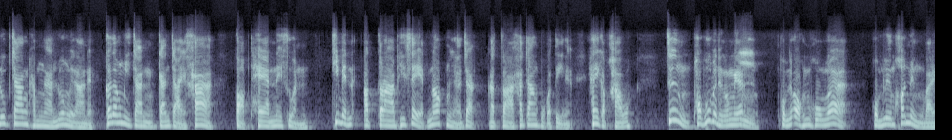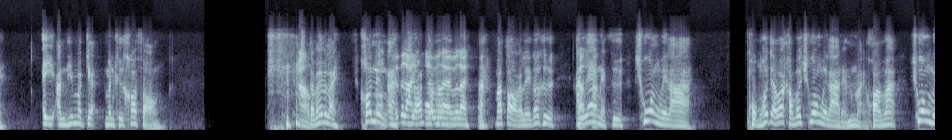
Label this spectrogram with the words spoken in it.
ลูกจ้างทำงานล่วงเวลาเนี่ย ก็ต้องมีการการจ่ายค่าตอบแทนในส่วนที่เป็นอัตราพิเศษนอกเหนือจากอัตราค่าจ้างปกติเนี่ย ให้กับเขา ซึ่งพอพูดมาถึงตรงเนี้ยอืมผมจะบอกคุณภูมิว่า ผมลืมข้อหนึ่งไปไออันที่เมาแกะมันคือข้อสองอ้าวแต่ไม่เป็นไร ข้อหนึ่งอะไม่เป็นไรย้อนกลับไม่มาเป็นไรไม่เป็นไรอะมาต่อกันเลยก็คือ อัคนรับแรกเนี่ยคือช่วงเวลา ผมเข้าใจว่าคำว่าช่วงเวลาเนี่ยมันหมายความว่าช่วงเว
